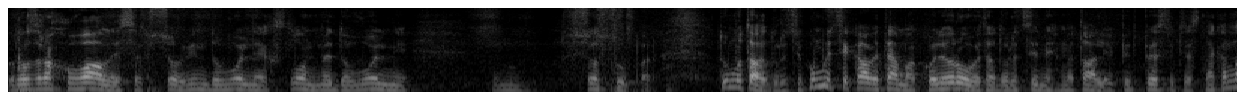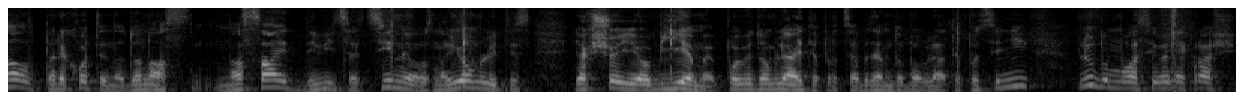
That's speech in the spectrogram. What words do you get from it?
розрахувалися, все, він довольний як слон, ми довольні. Все супер. Тому так, друзі, кому цікава тема кольорових та дорогоцінних металів, підписуйтесь на канал, переходьте до нас на сайт, дивіться ціни, ознайомлюйтесь. Якщо є об'єми, повідомляйте про це, будемо додати по ціні. Любимо вас і ви найкращі.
